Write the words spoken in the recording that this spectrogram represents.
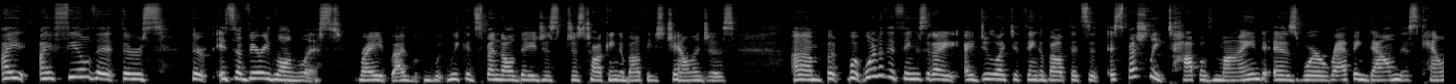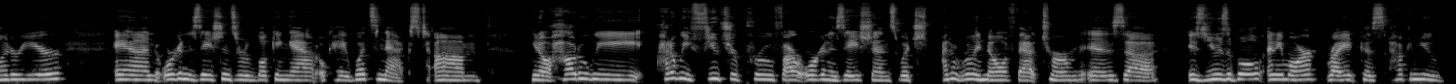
I, I feel that there's there it's a very long list, right? I, we could spend all day just just talking about these challenges. Um, but but one of the things that I, I do like to think about that's especially top of mind as we're wrapping down this calendar year and organizations are looking at okay what's next? Um, you know how do we how do we future proof our organizations which i don't really know if that term is uh, is usable anymore right? Because how can you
